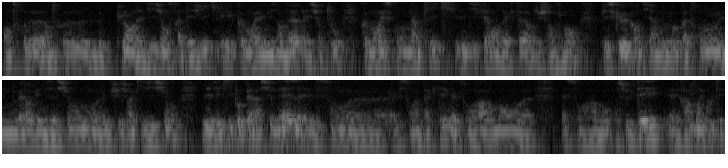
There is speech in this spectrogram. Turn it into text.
entre, entre le plan, la vision stratégique et comment elle est mise en œuvre, et surtout comment est-ce qu'on implique les différents acteurs du changement, puisque quand il y a un nouveau patron, une nouvelle organisation, une fusion-acquisition, les équipes opérationnelles, elles sont, euh, elles sont impactées, mais elles sont rarement, euh, elles sont rarement consultées et rarement écoutées.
